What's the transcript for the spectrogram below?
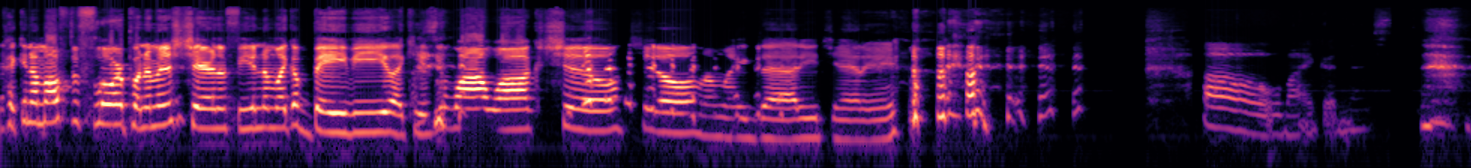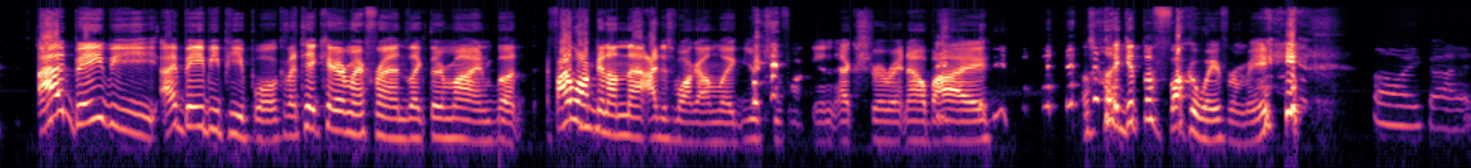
picking him off the floor, putting him in his chair, and then feeding him like a baby. Like he's a wah walk, chill, chill. And I'm like, Daddy, Channy. oh my goodness. I baby, I baby people because I take care of my friends like they're mine. But if I walked in mm-hmm. on that, I just walk out. I'm like, you're too fucking extra right now. Bye. like, get the fuck away from me. oh my god.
